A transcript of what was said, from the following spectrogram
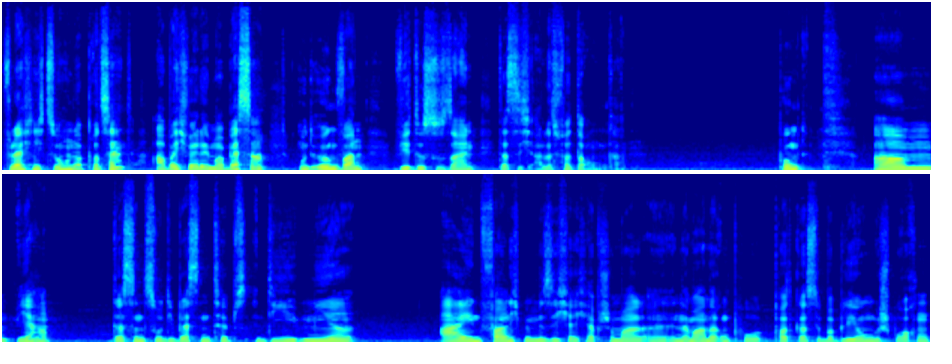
Vielleicht nicht zu 100%, aber ich werde immer besser und irgendwann wird es so sein, dass ich alles verdauen kann. Punkt. Ähm, ja, das sind so die besten Tipps, die mir einfallen. Ich bin mir sicher, ich habe schon mal äh, in einem anderen Podcast über Blähungen gesprochen.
